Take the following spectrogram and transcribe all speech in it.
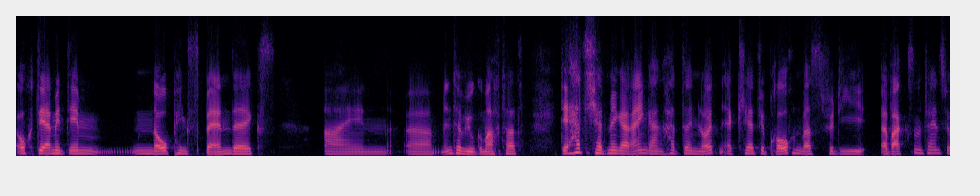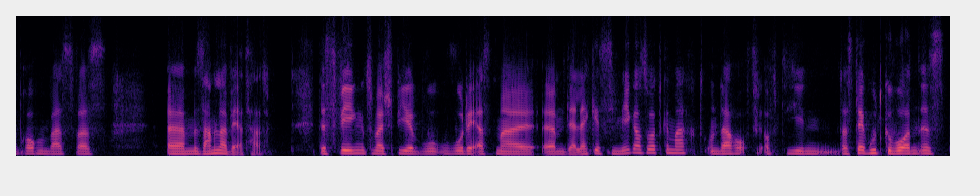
auch der mit dem No Pink Spandex ein ähm, Interview gemacht hat, der hat sich halt mega reingegangen, hat den Leuten erklärt, wir brauchen was für die Erwachsenenfans, wir brauchen was, was ähm, Sammlerwert hat. Deswegen zum Beispiel wo, wurde erstmal ähm, der Legacy Megasort gemacht und darauf, auf den, dass der gut geworden ist,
